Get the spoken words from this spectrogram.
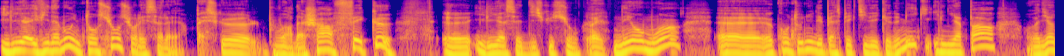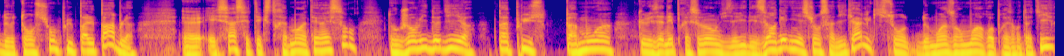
il y a évidemment une tension sur les salaires, parce que le pouvoir d'achat fait que il y a cette discussion. Néanmoins, compte tenu des perspectives économiques, il n'y a pas, on va dire, de tension plus palpable. Euh, et ça, c'est extrêmement intéressant. Donc j'ai envie de dire, pas plus, pas moins que les années précédentes vis-à-vis des organisations syndicales qui sont de moins en moins représentatives.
